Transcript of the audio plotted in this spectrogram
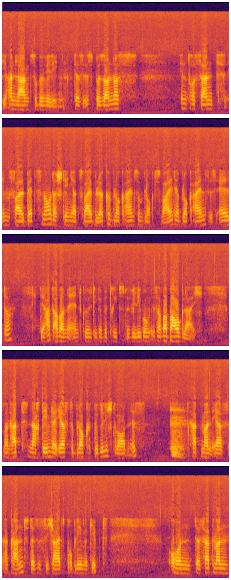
die Anlagen zu bewilligen. Das ist besonders interessant im Fall Betznau. Da stehen ja zwei Blöcke, Block 1 und Block 2. Der Block 1 ist älter, der hat aber eine endgültige Betriebsbewilligung, ist aber baugleich. Man hat, nachdem der erste Block bewilligt worden ist, hat man erst erkannt, dass es Sicherheitsprobleme gibt. Und das hat man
